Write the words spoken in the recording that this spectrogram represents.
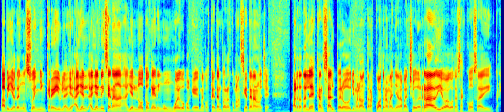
Papi, yo tengo un sueño increíble. Ayer, ayer, no hice nada. Ayer no toqué ningún juego porque me acosté temprano, como a las 7 de la noche, para tratar de descansar. Pero yo me levanto a las 4 de la mañana para el show de radio, hago todas esas cosas y pues,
